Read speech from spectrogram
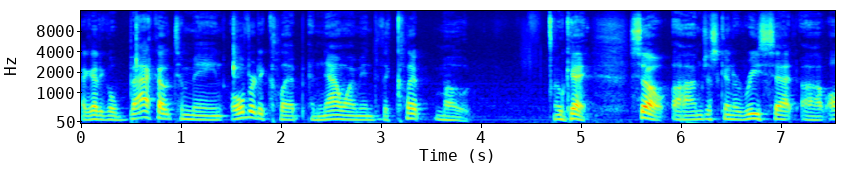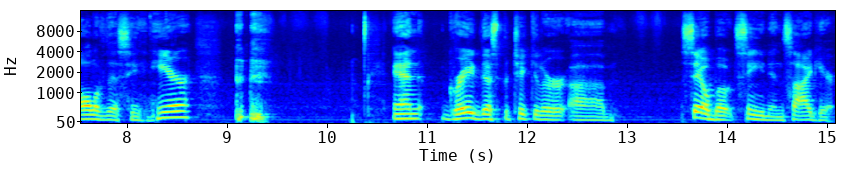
I got to go back out to main, over to clip, and now I'm into the clip mode. Okay, so uh, I'm just going to reset uh, all of this in here and grade this particular uh, sailboat scene inside here.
